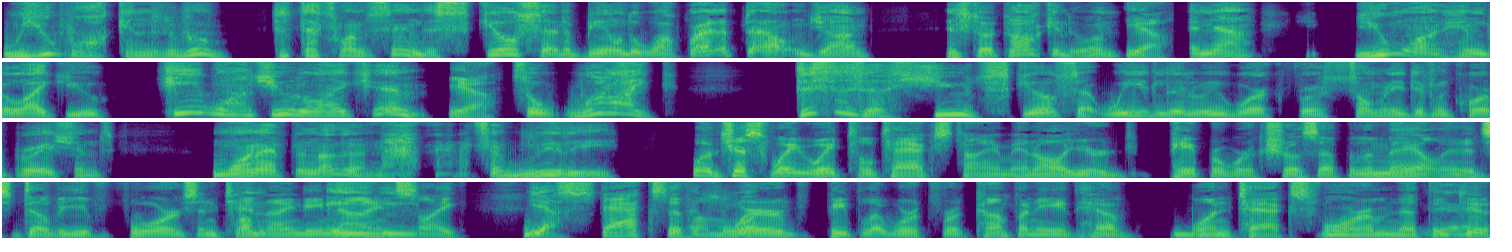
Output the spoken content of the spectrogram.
Will you walk into the room? That's what I'm saying. The skill set of being able to walk right up to Elton John and start talking to him. Yeah. And now you want him to like you. He wants you to like him. Yeah. So we're like, this is a huge skill set. We literally work for so many different corporations, one after another. And that's a really, Well, just wait, wait till tax time and all your paperwork shows up in the mail and it's W 4s and um, From 1099s, like Yeah. stacks of That's them what- where people that work for a company have one tax form that they Yeah. do.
